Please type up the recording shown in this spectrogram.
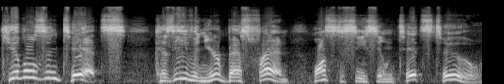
kibbles and tits, cause even your best friend wants to see some tits too.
